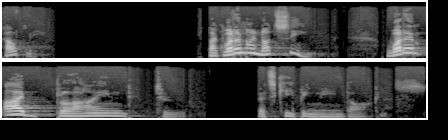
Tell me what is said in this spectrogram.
Help me. Like, what am I not seeing? What am I blind to that's keeping me in darkness?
